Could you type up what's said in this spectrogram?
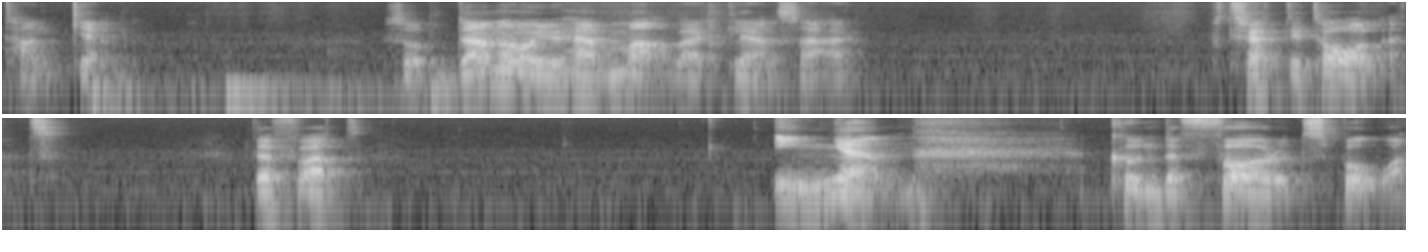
tanken. Så den har ju hemma verkligen så här 30-talet. Därför att ingen kunde förutspå.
